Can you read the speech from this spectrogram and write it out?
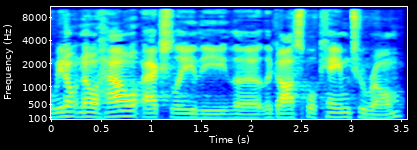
we don't know how actually the, the, the gospel came to Rome,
